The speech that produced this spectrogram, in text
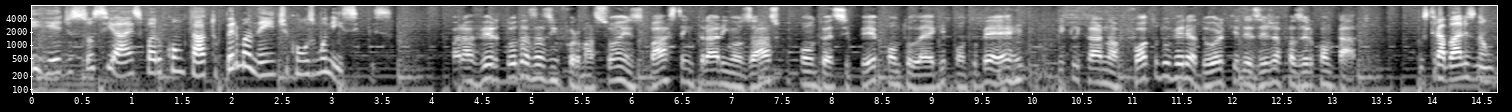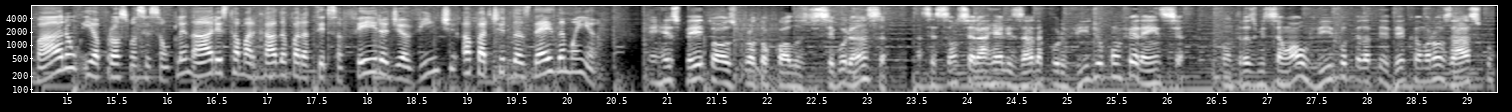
e redes sociais para o contato permanente com os munícipes. Para ver todas as informações, basta entrar em osasco.sp.leg.br e clicar na foto do vereador que deseja fazer contato. Os trabalhos não param e a próxima sessão plenária está marcada para terça-feira, dia 20, a partir das 10 da manhã. Em respeito aos protocolos de segurança, a sessão será realizada por videoconferência, com transmissão ao vivo pela TV Câmara Osasco,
